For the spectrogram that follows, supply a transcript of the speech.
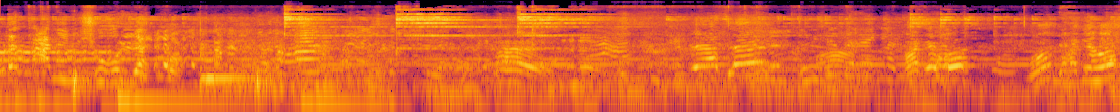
ওটা কানি বিশু করি রাখবা হ্যাঁ। ভাগে হোক। ও ভাগে হোক।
